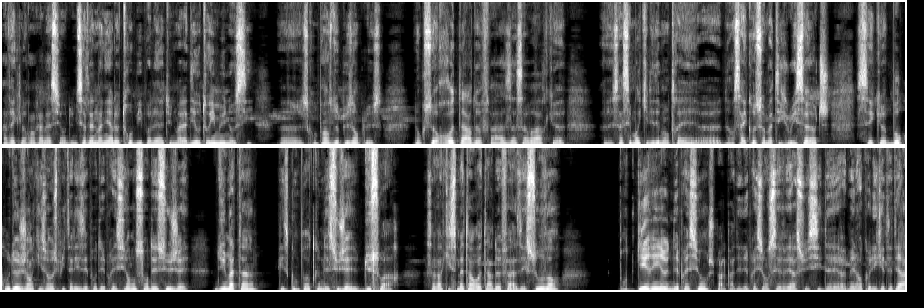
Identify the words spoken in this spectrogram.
avec leur inflammation. D'une certaine manière, le trouble bipolaire est une maladie auto-immune aussi, euh, ce qu'on pense de plus en plus. Donc ce retard de phase, à savoir que, euh, ça c'est moi qui l'ai démontré euh, dans Psychosomatic Research, c'est que beaucoup de gens qui sont hospitalisés pour dépression sont des sujets du matin qui se comportent comme des sujets du soir, à savoir qu'ils se mettent en retard de phase. Et souvent, pour guérir une dépression, je ne parle pas des dépressions sévères, suicidaires, mélancoliques, etc.,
